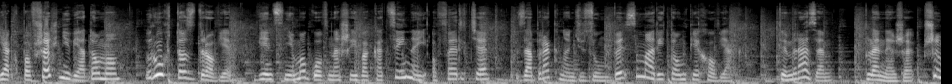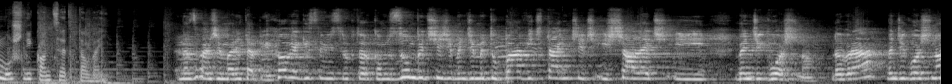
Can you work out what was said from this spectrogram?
Jak powszechnie wiadomo, ruch to zdrowie, więc nie mogło w naszej wakacyjnej ofercie zabraknąć zumby z Maritą Piechowiak. Tym razem w plenerze przy muszli koncertowej. Nazywam się Marita Piechowiak, jestem instruktorką Zumby. Dzisiaj się będziemy tu bawić, tańczyć i szaleć i będzie głośno. Dobra? Będzie głośno?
